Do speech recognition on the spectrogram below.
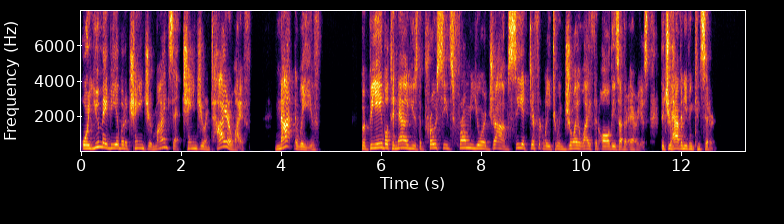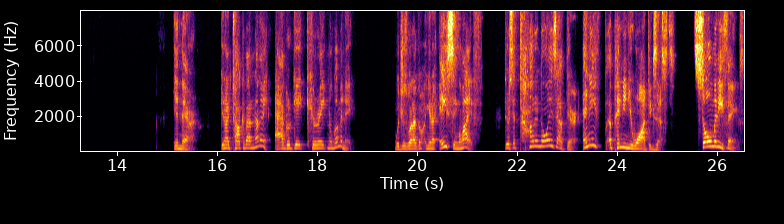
Or you may be able to change your mindset, change your entire life, not leave, but be able to now use the proceeds from your job, see it differently to enjoy life in all these other areas that you haven't even considered. In there, you know, I talk about another thing aggregate, curate, and eliminate, which is what I go, you know, acing life. There's a ton of noise out there. Any opinion you want exists. So many things.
